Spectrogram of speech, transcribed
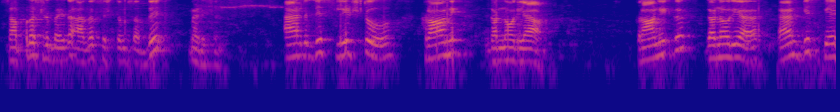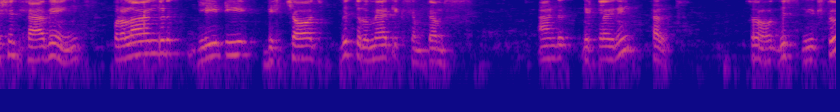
suppressed by the other systems of the medicines. And this leads to chronic gonorrhea. Chronic gonorrhea and this patient having prolonged gleety discharge with rheumatic symptoms and declining health. So this leads to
